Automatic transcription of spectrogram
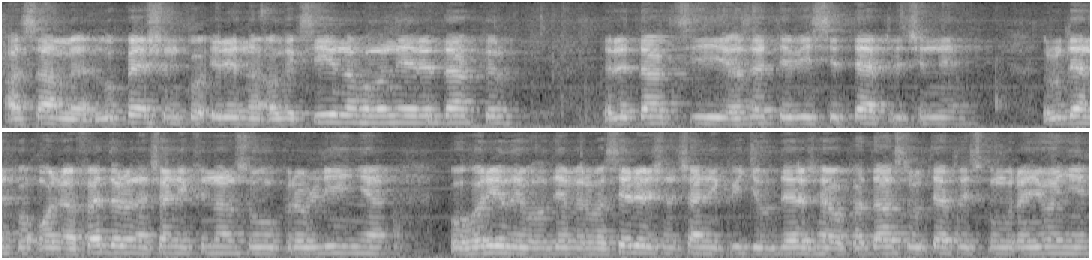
А саме Лупешенко Ірина Олексіївна, головний редактор редакції газети Вісі Тепличини, Руденко Оля Федорова, начальник фінансового управління, Погорілий Володимир Васильович, начальник відділу Держгеокадастру в Теплицькому районі,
